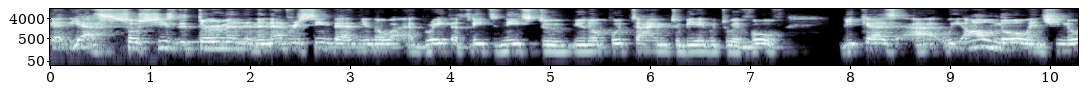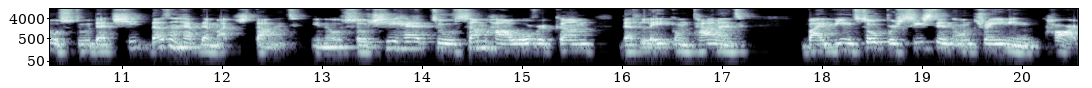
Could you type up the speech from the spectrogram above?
Yes so she's determined and in everything that you know a great athlete needs to you know put time to be able to evolve. Because uh, we all know and she knows too that she doesn't have that much talent you know so she had to somehow overcome that lack on talent by being so persistent on training hard.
